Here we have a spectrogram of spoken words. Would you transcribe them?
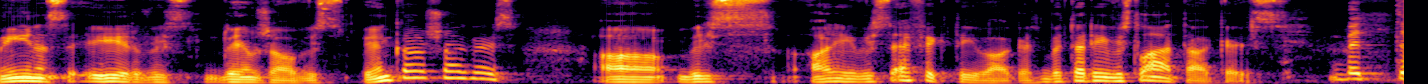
mīnas ir, vis, diemžēl, visvienkāršākais vis, arī visefektīvākais, bet arī vislētākais. Bet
